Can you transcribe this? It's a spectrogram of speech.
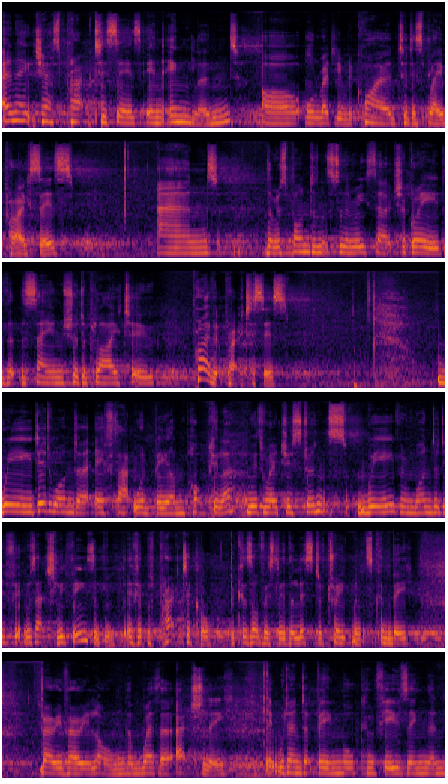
NHS practices in England are already required to display prices, and the respondents to the research agreed that the same should apply to private practices. We did wonder if that would be unpopular with registrants. We even wondered if it was actually feasible, if it was practical, because obviously the list of treatments can be very, very long, and whether actually it would end up being more confusing than,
